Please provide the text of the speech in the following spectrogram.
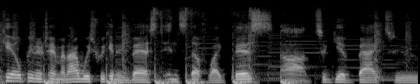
KLP Entertainment, I wish we could invest in stuff like this uh, to give back to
